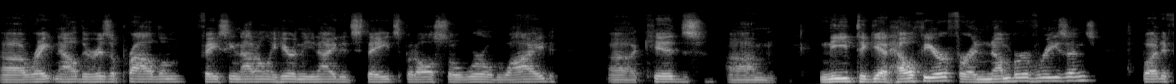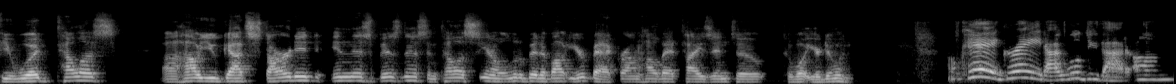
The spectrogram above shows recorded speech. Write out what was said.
uh, right now there is a problem facing not only here in the United States but also worldwide. Uh, kids um, need to get healthier for a number of reasons. But if you would tell us uh, how you got started in this business and tell us, you know, a little bit about your background, how that ties into to what you're doing. Okay, great. I will do that. Um,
